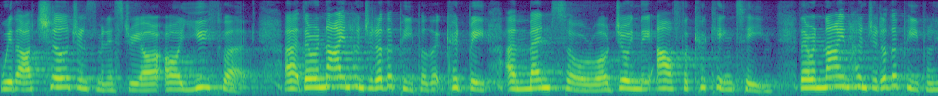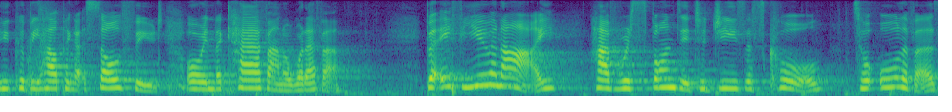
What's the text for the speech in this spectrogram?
with our children's ministry or our youth work. Uh, there are 900 other people that could be a mentor or join the Alpha cooking team. There are 900 other people who could be helping at Soul Food or in the caravan or whatever. But if you and I have responded to Jesus' call to all of us,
